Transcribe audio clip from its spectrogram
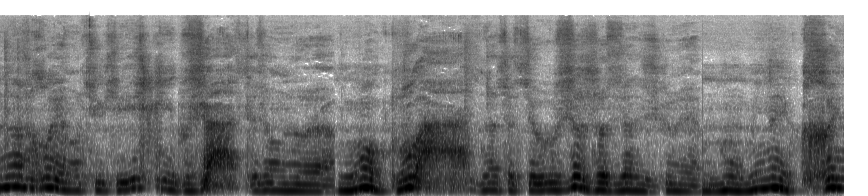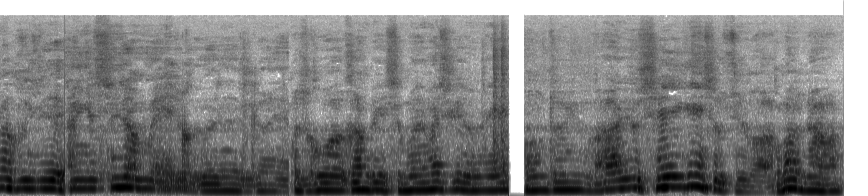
そんなところで持ってきて、一気にブシャーって飛んだから、もうブワーってなっちゃって、後ろ座ってたんですけどね、もうみんなにかかりまくりで、何やってんだおめえとか言われたんですけどね、あそこは勘弁してもらいましたけどね、本当に、ああいう制限措置は困るな。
